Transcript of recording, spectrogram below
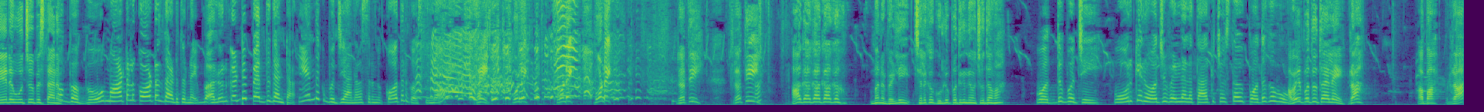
నేనే ఊ చూపిస్తాను. అబ్బబ్బో మాటలు కోటలు దాటుతున్నాయి. బలూన్ కంటే పెద్దదంట. ఎందుకు బుజ్జి అనవసరంగా కోతలకు వస్తున్నావు. రతి రతి. ఆగాగాగా మనం వెళ్ళి చిలక గుళ్ళు పొదిగిందేమో చూద్దామా? వద్దు బుజ్జి. ఊరికి రోజు వెళ్ళి అలా తాకి చూస్తావు పొదగవు. అవే పొద్దుతాయిలే రా. అబ్బా రా.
